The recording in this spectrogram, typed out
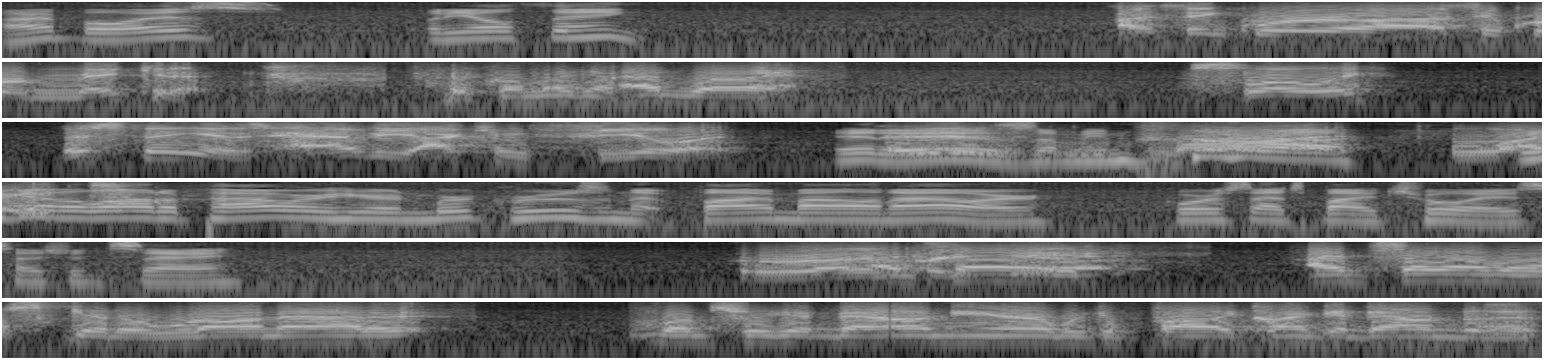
All right, boys. What do y'all think? I think we're uh, I think we're making it I think we're making headway. Slowly. This thing is heavy. I can feel it. It is. I mean, we're, uh, we got a lot of power here, and we're cruising at five mile an hour. Of course, that's by choice, I should say. We're running I'd pretty say, good. I'd say almost get a run at it. Once we get down here, we could probably crank it down to,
